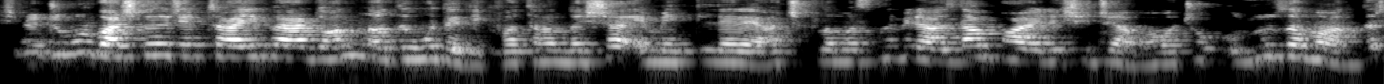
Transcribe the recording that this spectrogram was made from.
Şimdi Cumhurbaşkanı Recep Tayyip Erdoğan'ın adımı dedik vatandaşa, emeklilere açıklamasını birazdan paylaşacağım. Ama çok uzun zamandır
